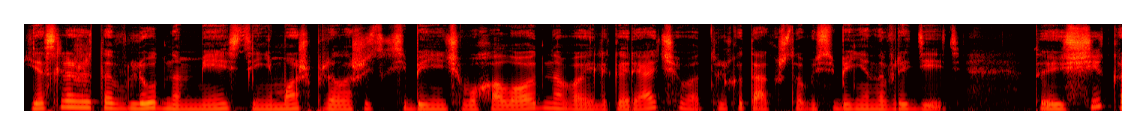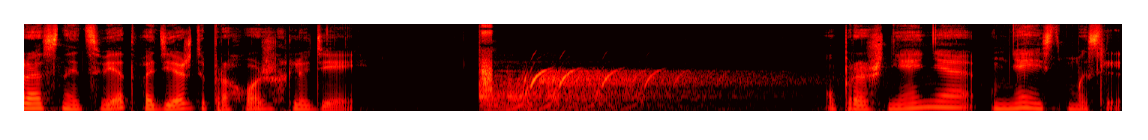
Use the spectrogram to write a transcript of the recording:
Если же ты в людном месте и не можешь приложить к себе ничего холодного или горячего, только так, чтобы себе не навредить, то ищи красный цвет в одежде прохожих людей. Упражнение «У меня есть мысль».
